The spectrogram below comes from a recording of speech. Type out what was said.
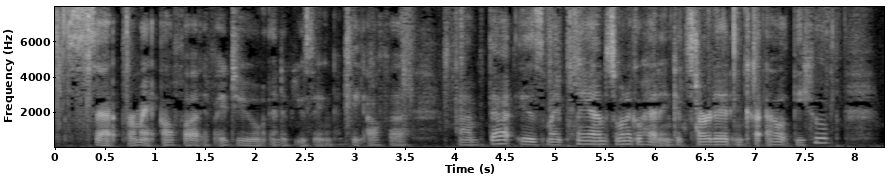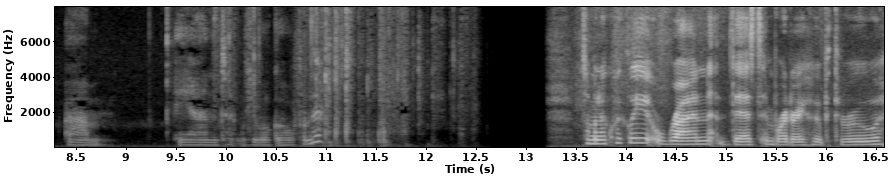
set for my alpha if I do end up using the alpha. Um, that is my plan. So I'm going to go ahead and get started and cut out the hoop, um, and we will go from there. So I'm going to quickly run this embroidery hoop through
